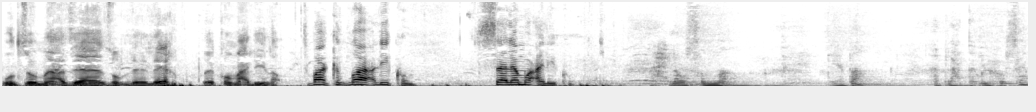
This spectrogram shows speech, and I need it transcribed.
وأنتم عزاز واللهليخ يكون علينا. تبارك الله عليكم. السلام عليكم. إحنا وصلنا. دابا هاد العطاو الحسام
